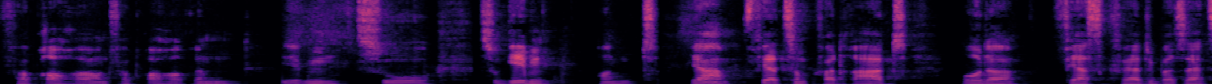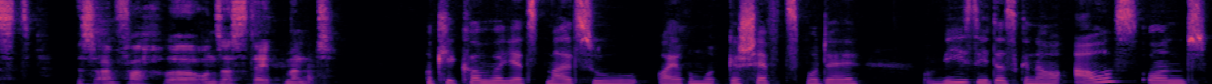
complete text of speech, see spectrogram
Verbraucher und Verbraucherinnen eben zu, zu geben. Und ja, fair zum Quadrat oder fair squared übersetzt ist einfach äh, unser Statement. Okay, kommen wir jetzt mal zu eurem Geschäftsmodell. Wie sieht es genau aus und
